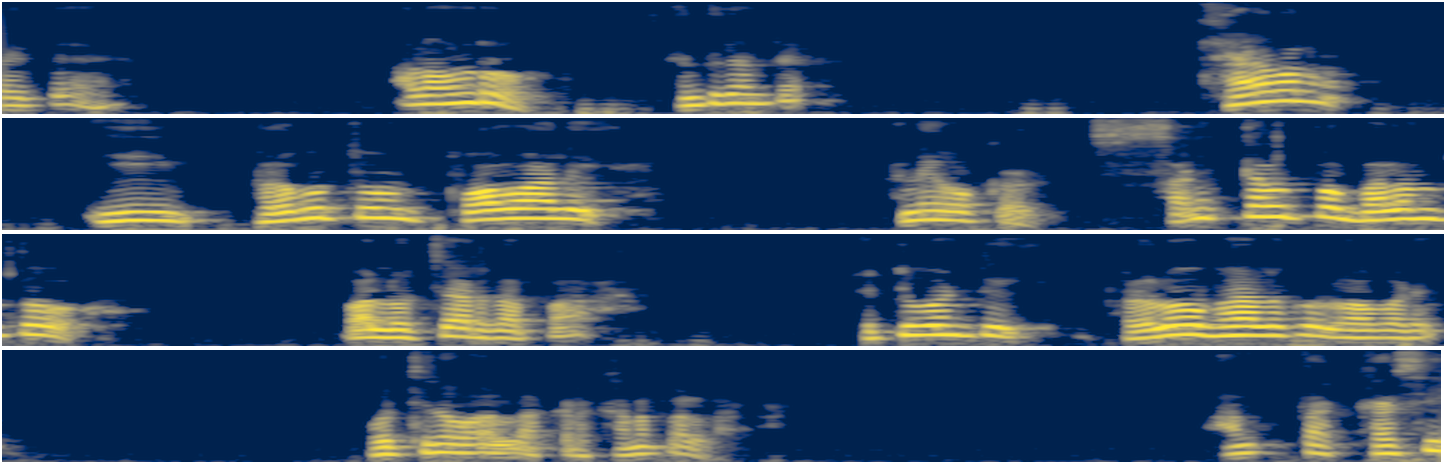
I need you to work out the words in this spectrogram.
జర్నలిస్టులు అయితే అలా ఉండరు. ఎందుకంటే కేవలం ఈ ప్రభుత్వం పోవాలి అనే ఒక సంకల్ప బలంతో వాళ్ళు వచ్చారు తప్ప ఎటువంటి ప్రలోభాలకు లోబడి వచ్చిన వాళ్ళు అక్కడ కనపడాల. అంత కసి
